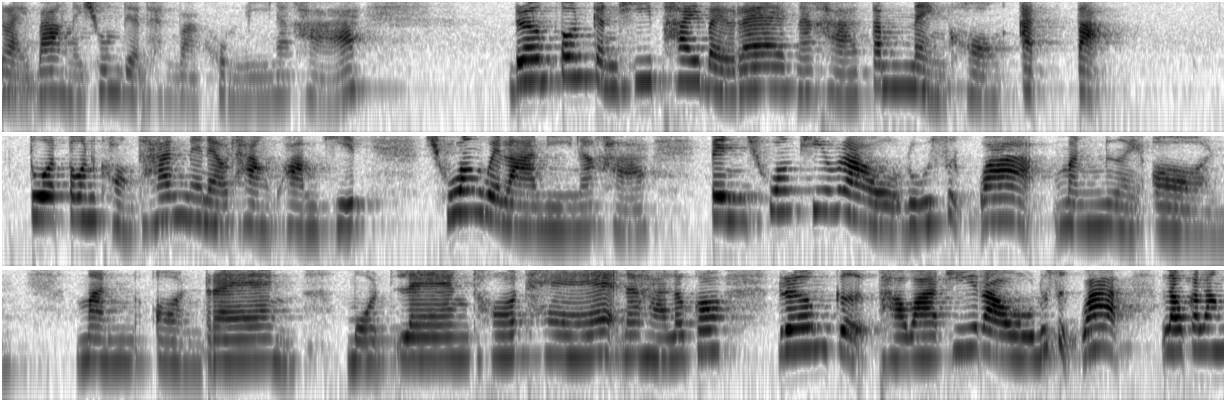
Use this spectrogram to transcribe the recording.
ไรบ้างในช่วงเดือนธันวาคมนี้นะคะ เริ่มต้นกันที่ไพ่ใบแรกนะคะตำแหน่งของอัตตะตัวตนของท่านในแนวทางความคิดช่วงเวลานี้นะคะ เป็นช่วงที่เรารู้สึกว่ามันเหนื่อยอ่อน มันอ่อนแรง หมดแรงท้อแท้นะคะ แล้วก็เริ่มเกิดภาวะที่เรารู้สึกว่าเรากำลัง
